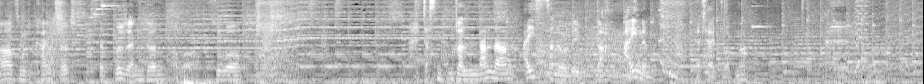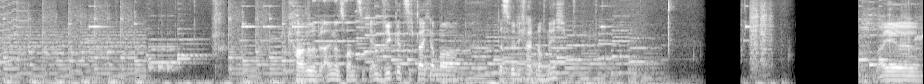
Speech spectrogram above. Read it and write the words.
Ah, zum Glück kein Crit. Das hätte böse enden können, aber super. Das ist ein guter Lander an Eiszahn überlebt. Nach einem Attack Drop, ne? Karte Level 21 entwickelt sich gleich, aber das will ich halt noch nicht. Weil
